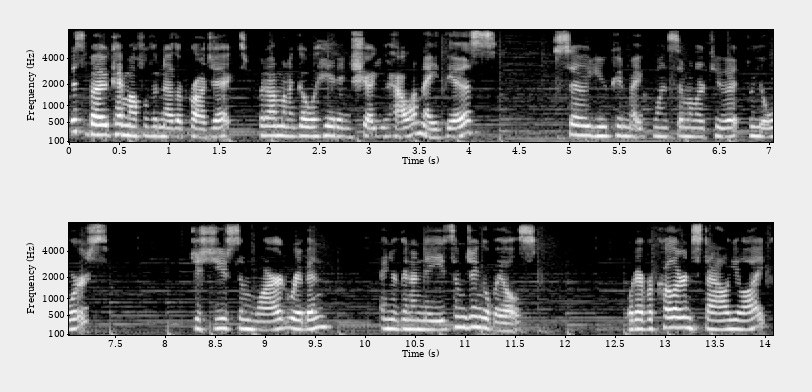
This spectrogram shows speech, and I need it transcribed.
This bow came off of another project, but I'm going to go ahead and show you how I made this so you can make one similar to it for yours. Just use some wired ribbon and you're going to need some jingle bells, whatever color and style you like.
